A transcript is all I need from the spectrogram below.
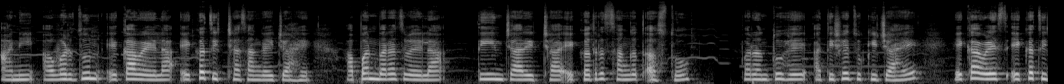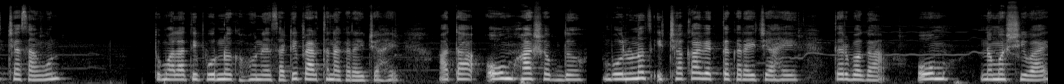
आणि आवर्जून एका वेळेला एकच इच्छा सांगायची आहे. आपण बऱ्याच वेळेला तीन चार इच्छा एकत्रच सांगत असतो. परंतु हे अतिशय चुकीचे आहे. एका वेळेस एकच इच्छा सांगून तुम्हाला ती पूर्ण होण्यासाठी प्रार्थना करायची आहे. आता ओम हा शब्द बोलूनच इच्छा का व्यक्त करायची आहे? तर बघा ओम नम शिवाय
